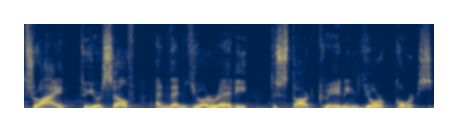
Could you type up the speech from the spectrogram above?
try it to yourself, and then you are ready to start creating your course.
